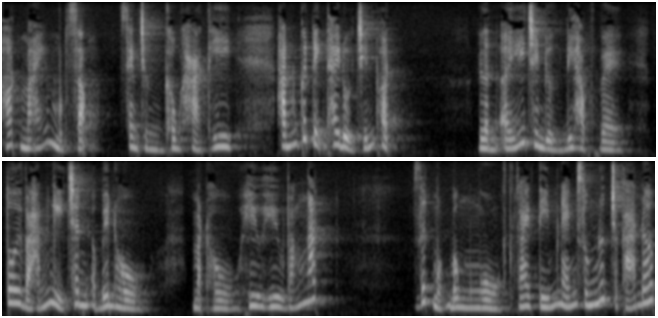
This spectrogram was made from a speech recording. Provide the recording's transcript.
Hót mãi một giọng, xem chừng không khả thi. Hắn quyết định thay đổi chiến thuật. Lần ấy trên đường đi học về, tôi và hắn nghỉ chân ở bên hồ. Mặt hồ hiu hiu vắng ngắt dứt một bông ngù gai tím ném xuống nước cho cá đớp.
